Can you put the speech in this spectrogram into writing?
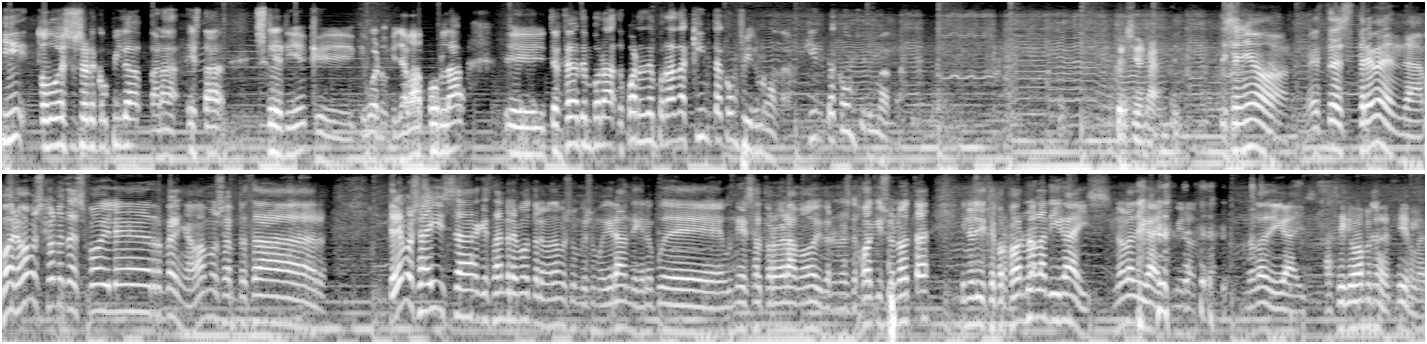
Y todo eso se recopila para esta serie que, que, bueno, que ya va por la eh, tercera temporada, cuarta temporada, quinta confirmada. Quinta confirmada. Impresionante. Sí, señor. Esta es tremenda. Bueno, vamos con nota spoiler. Venga, vamos a empezar. Tenemos a Isa, que está en remoto, le mandamos un beso muy grande, que no puede unirse al programa hoy, pero nos dejó aquí su nota y nos dice, por favor, no la digáis, no la digáis, mi nota, no la digáis. Así que vamos a decirla.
